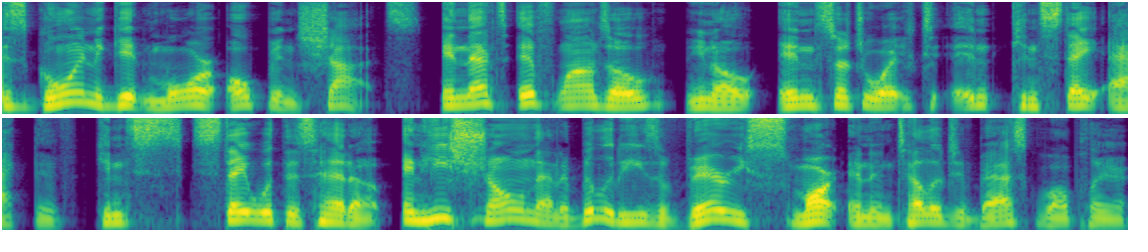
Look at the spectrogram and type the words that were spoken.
is going to get more open shots. And that's if Lonzo, you know, in such a way can stay active, can stay with his head up. And he's shown that ability. He's a very smart and intelligent basketball player.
